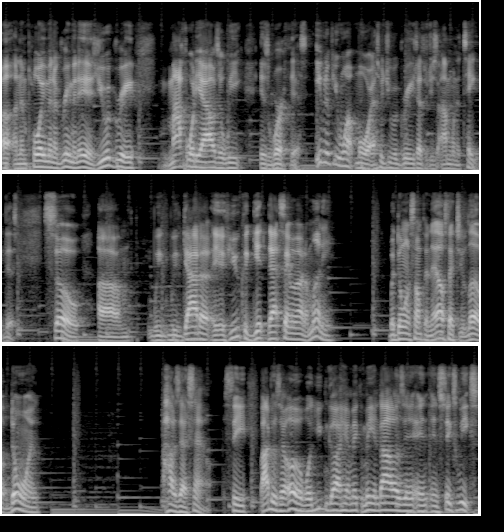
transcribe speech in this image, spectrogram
a, an employment agreement is. You agree my 40 hours a week is worth this. Even if you want more, that's what you agree. That's what you said. I'm going to take this. So um, we we've got to. If you could get that same amount of money, but doing something else that you love doing, how does that sound? See, a lot of people say, "Oh, well, you can go out here and make a million dollars in, in, in six weeks."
